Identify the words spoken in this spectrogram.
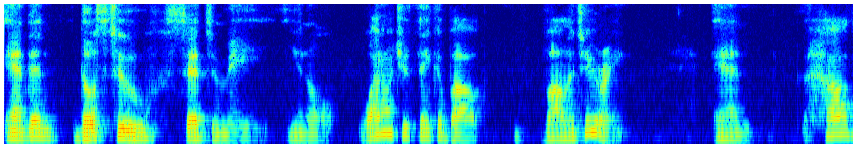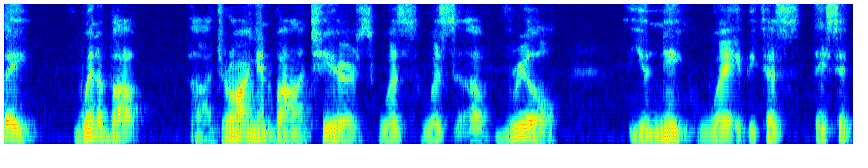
And then those two said to me, you know, why don't you think about volunteering? And how they went about uh, drawing in volunteers was was a real unique way because they said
